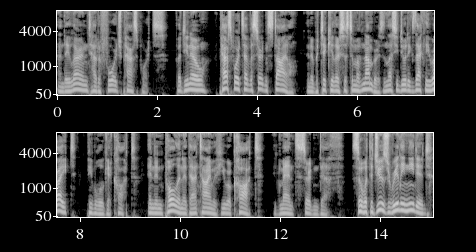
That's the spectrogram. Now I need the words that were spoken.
and they learned how to forge passports. But you know, passports have a certain style and a particular system of numbers. Unless you do it exactly right, people will get caught. And in Poland at that time, if you were caught, it meant certain death. So what the Jews really needed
